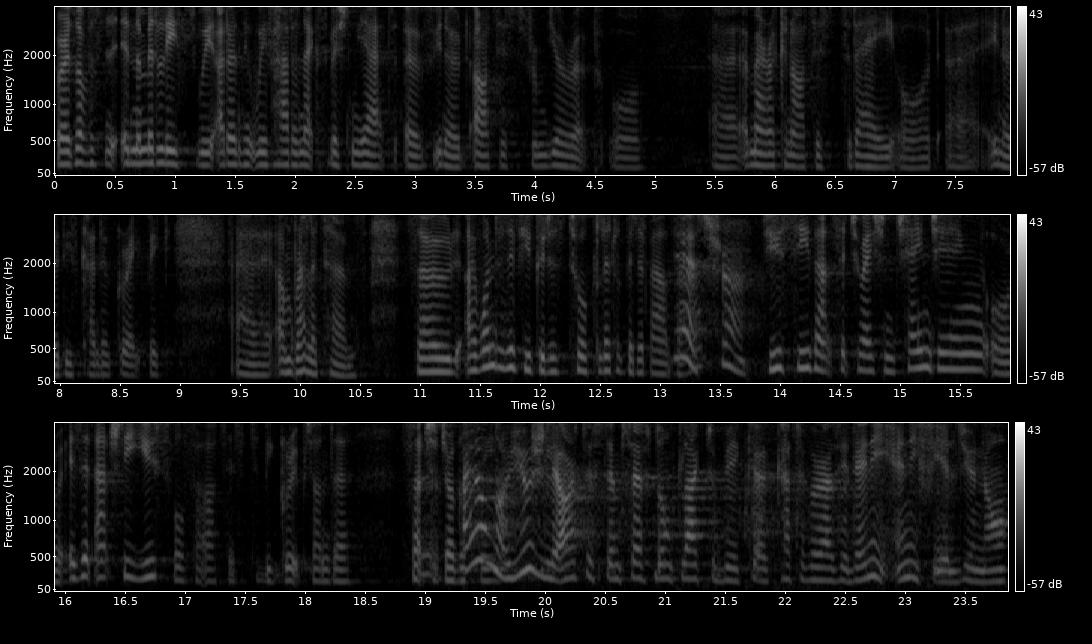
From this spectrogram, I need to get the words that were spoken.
Whereas obviously in the Middle East, we, I don't think we've had an exhibition yet of, you know, artists from Europe or uh, American artists today or, uh, you know, these kind of great big uh, umbrella terms. So I wondered if you could just talk a little bit about yes, that. Yes, sure. Do you see that situation changing or is it actually useful for artists to be grouped under such a geography? I don't know. Usually artists themselves don't like to be categorized in any, any field, you know.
